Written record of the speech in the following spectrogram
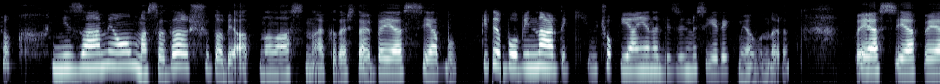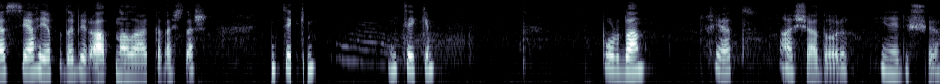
Çok nizami olmasa da şu da bir atnalı aslında arkadaşlar. Beyaz siyah. Bu. Bir de bobinlerdeki çok yan yana dizilmesi gerekmiyor bunların. Beyaz siyah beyaz siyah yapıda bir atnalı arkadaşlar. Nitekim nitekim buradan fiyat aşağı doğru yine düşüyor.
